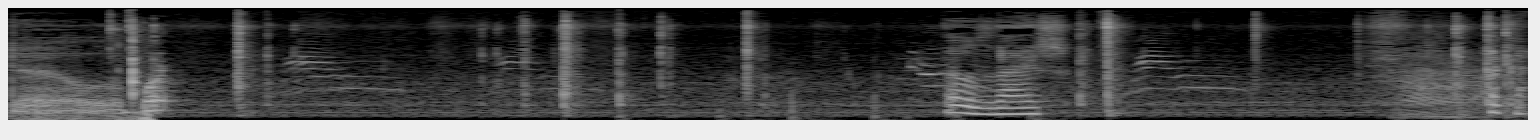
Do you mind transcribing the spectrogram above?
Teleport. That was nice. Okay.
